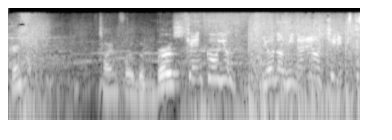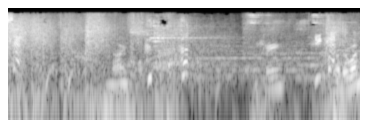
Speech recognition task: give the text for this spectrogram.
Okay. Time for the burst. Nice. Okay. Another one?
